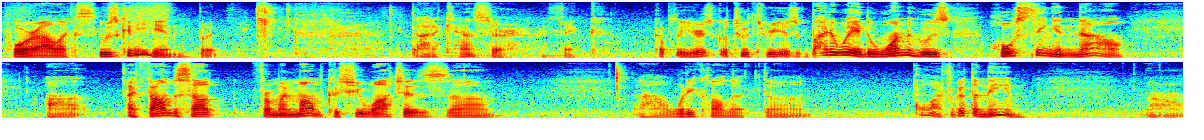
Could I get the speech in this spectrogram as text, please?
Poor alex. He was canadian but he died of cancer i think a couple of years ago two three years ago. By the way the one who's hosting it now uh, i found this out from my mom because she watches um, uh, what do you call it? Uh, oh i forgot the name. Uh,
